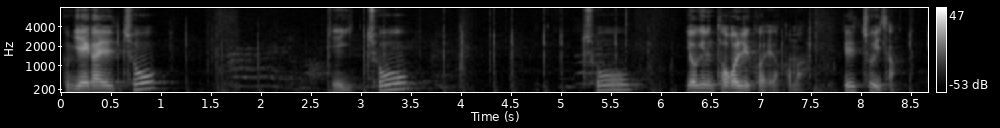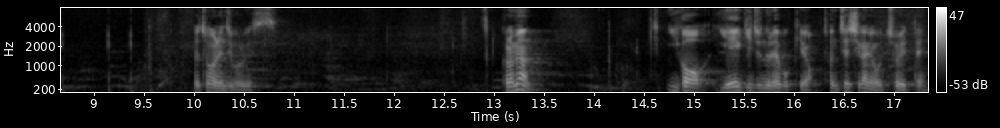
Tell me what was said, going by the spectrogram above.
그럼 얘가 1초, 얘 2초, 2초, 여기는 더 걸릴 거예요. 아마 1초 이상. 몇 초 걸리는지 모르겠어. 그러면 이거 얘 기준으로 해볼게요. 전체 시간이 5초일 때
